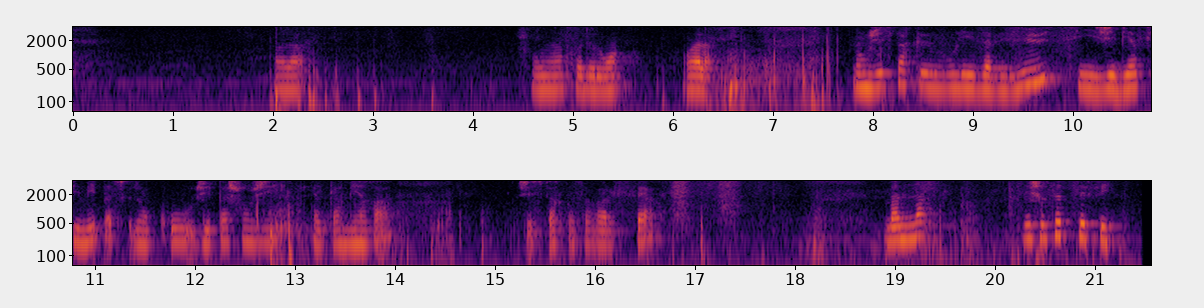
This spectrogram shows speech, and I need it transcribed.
Voilà. Je vous montre de loin. Voilà. Donc j'espère que vous les avez vus, si j'ai bien filmé, parce que du coup j'ai pas changé la caméra. J'espère que ça va le faire. Maintenant, les chaussettes, c'est fait.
